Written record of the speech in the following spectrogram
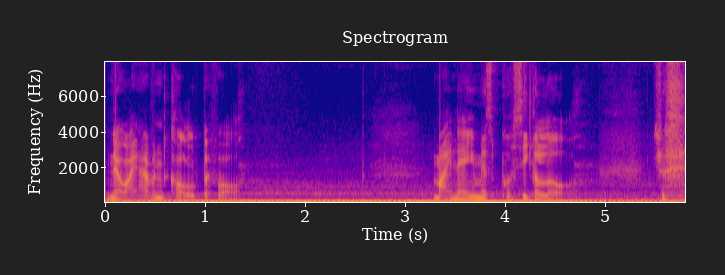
No, I haven't called before. My name is Pussy Galore. Just.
